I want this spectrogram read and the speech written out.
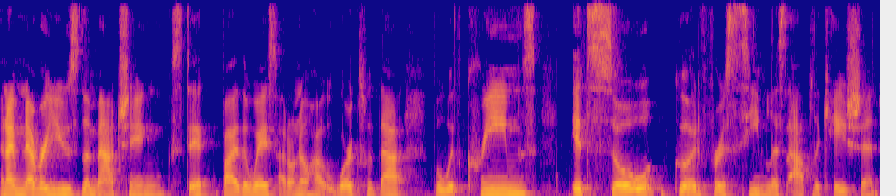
And I've never used the matching stick, by the way, so I don't know how it works with that. But with creams, it's so good for seamless application.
